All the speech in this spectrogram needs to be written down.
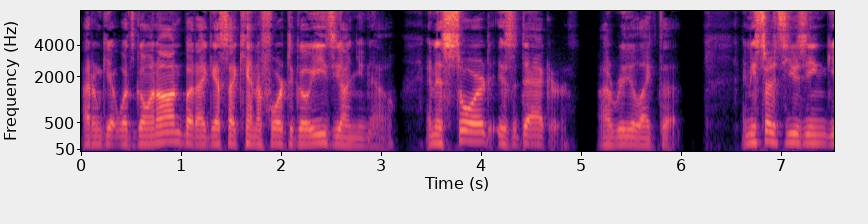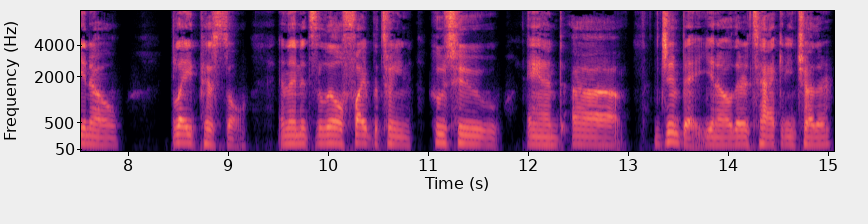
I don't get what's going on, but I guess I can't afford to go easy on you now. And his sword is a dagger. I really like that and he starts using, you know, blade pistol. And then it's a little fight between who's who and uh, Jinbei. You know, they're attacking each other.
